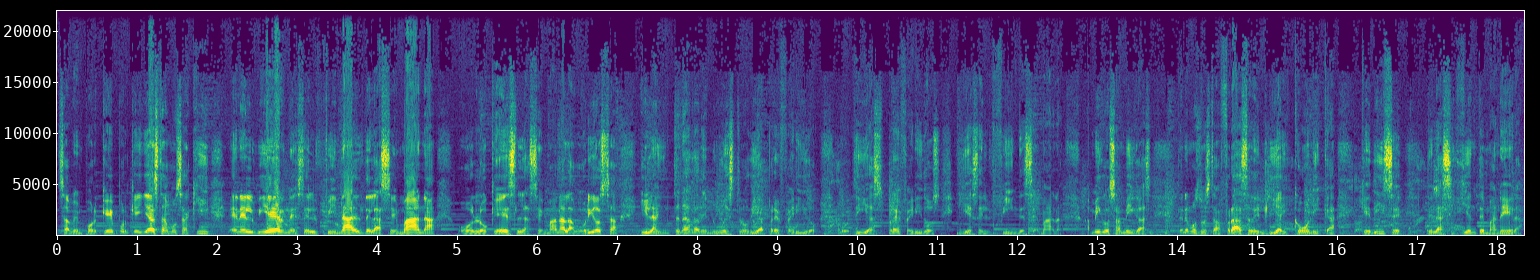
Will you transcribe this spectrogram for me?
¿Saben por qué? Porque ya estamos aquí en el viernes, el final de la semana o lo que es la semana laboriosa y la entrada de nuestro día preferido o días preferidos y es el fin de semana. Amigos, amigas, tenemos nuestra frase del día icónica que dice de la siguiente manera.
